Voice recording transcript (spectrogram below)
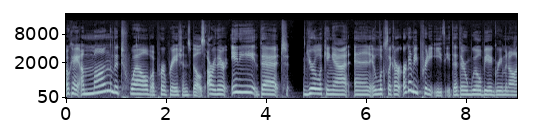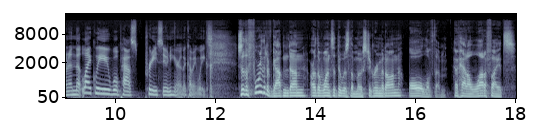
Okay. Among the 12 appropriations bills, are there any that you're looking at and it looks like are, are going to be pretty easy that there will be agreement on and that likely will pass pretty soon here in the coming weeks? So the four that have gotten done are the ones that there was the most agreement on. All of them have had a lot of fights.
